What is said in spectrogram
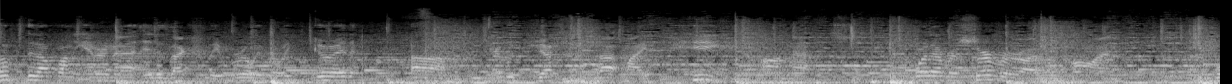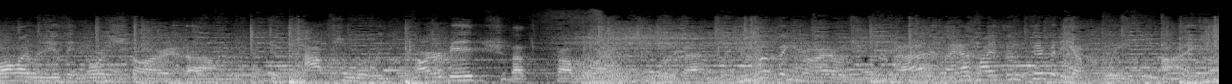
Looked it up on the internet. It is actually really, really good. Um, it was just that my ping on that whatever server I was on while I was using North Star um, absolutely garbage. That's probably why I was really bad. Another thing why I was really bad is I had my sensitivity up too high.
